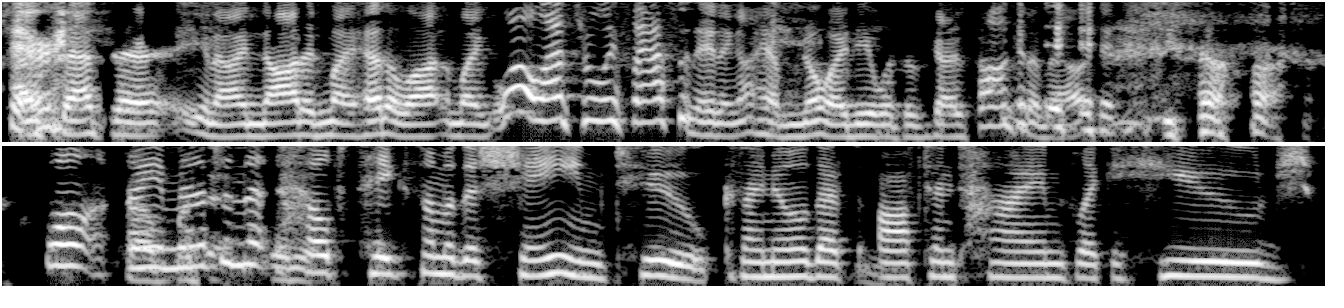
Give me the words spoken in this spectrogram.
Fair. I sat there, you know, I nodded my head a lot. I'm like, well, that's really fascinating. I have no idea what this guy's talking about. Well, so, I imagine that it, helps take some of the shame too, because I know that's mm. oftentimes like a huge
